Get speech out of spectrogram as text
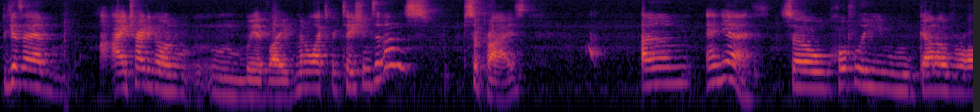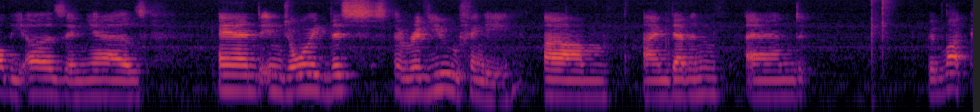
because I have I tried to go in with like minimal expectations, and I was surprised. Um, and yeah, so hopefully you got over all the uhs and yeahs, and enjoyed this review thingy. Um, I'm Devin, and good luck.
